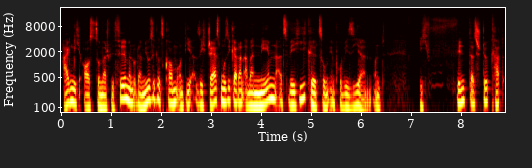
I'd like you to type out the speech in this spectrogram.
eigentlich aus zum Beispiel Filmen oder Musicals kommen und die sich Jazzmusiker dann aber nehmen als Vehikel zum Improvisieren. Und ich finde, das Stück hat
